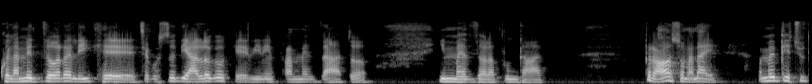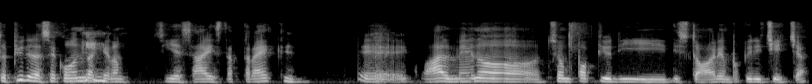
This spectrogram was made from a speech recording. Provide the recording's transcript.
quella mezz'ora lì che c'è questo dialogo che viene inframmezzato in mezzo alla puntata. Però insomma, dai, a me è piaciuta più della seconda, che era un CSI Star Trek. E qua almeno c'è un po' più di, di storia, un po' più di ciccia.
